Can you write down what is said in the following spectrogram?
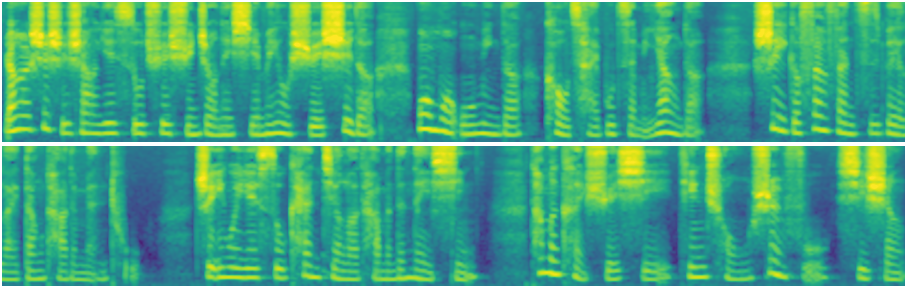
然而事实上，耶稣却寻找那些没有学识的、默默无名的、口才不怎么样的，是一个泛泛之辈来当他的门徒，是因为耶稣看见了他们的内心。他们肯学习、听从、顺服、牺牲，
